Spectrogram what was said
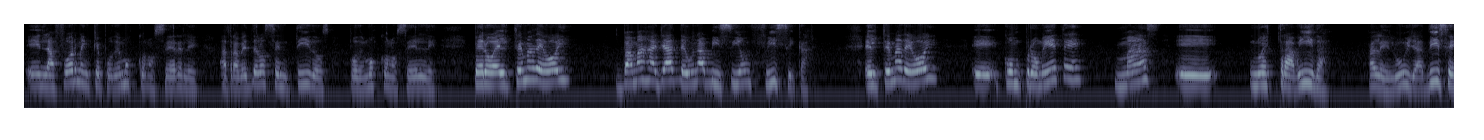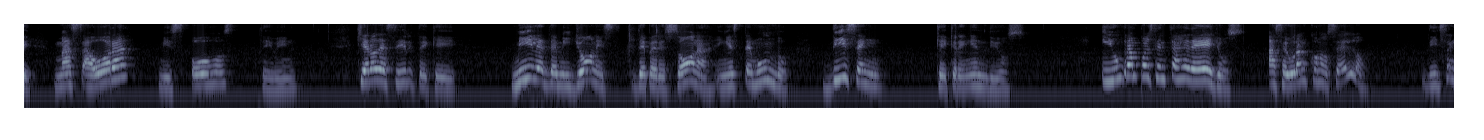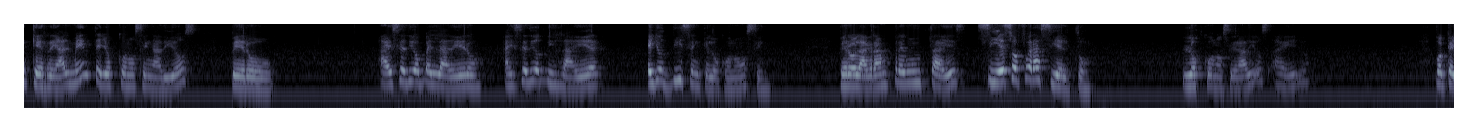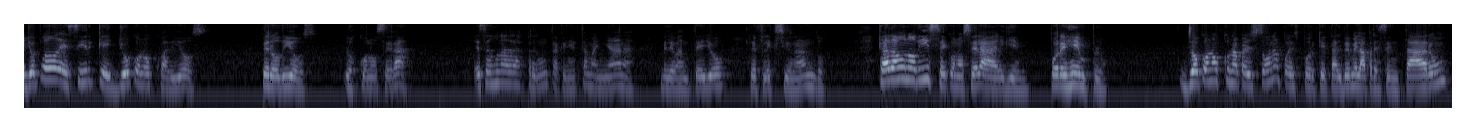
en la forma en que podemos conocerle. A través de los sentidos podemos conocerle. Pero el tema de hoy va más allá de una visión física. El tema de hoy eh, compromete más eh, nuestra vida. Aleluya. Dice, más ahora mis ojos te ven. Quiero decirte que miles de millones de personas en este mundo dicen que creen en Dios. Y un gran porcentaje de ellos aseguran conocerlo. Dicen que realmente ellos conocen a Dios, pero a ese Dios verdadero, a ese Dios de Israel, ellos dicen que lo conocen. Pero la gran pregunta es, si eso fuera cierto, ¿los conocerá Dios a ellos? Porque yo puedo decir que yo conozco a Dios, pero Dios los conocerá. Esa es una de las preguntas que en esta mañana me levanté yo reflexionando. Cada uno dice conocer a alguien. Por ejemplo, yo conozco una persona pues porque tal vez me la presentaron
